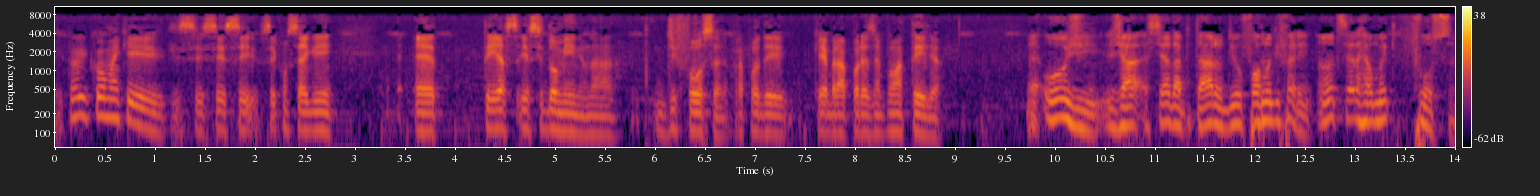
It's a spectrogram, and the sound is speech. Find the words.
E como é que você consegue é, ter esse domínio na, de força para poder quebrar, por exemplo, uma telha? É, hoje já se adaptaram de uma forma diferente. Antes era realmente força.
